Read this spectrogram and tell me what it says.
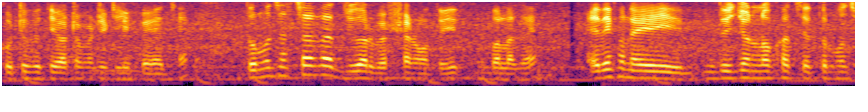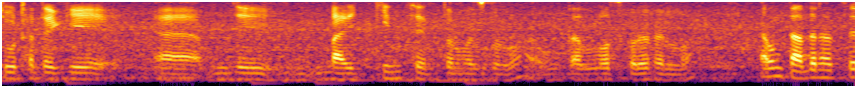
কোটিপতি অটোমেটিকলি হয়ে যায়। তরমুজ একটা জুয়ার ব্যবসার মতোই বলা যায়। এই দেখুন, এই দুইজন লোক হচ্ছে তরমুজ উঠাতে গিয়ে যে বাইক কিনছেন তরমুজগুলো, এবং তার লস করে ফেলল। এবং তাদের হচ্ছে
